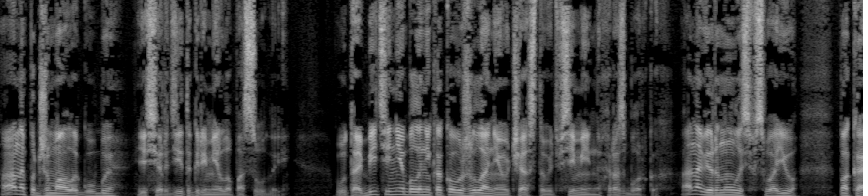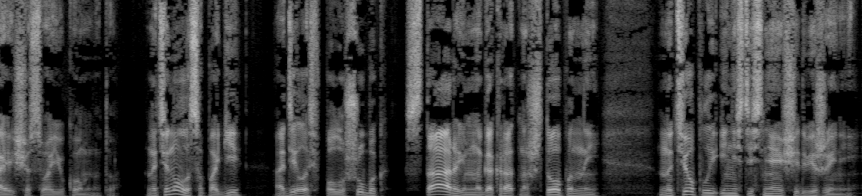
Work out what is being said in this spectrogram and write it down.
Анна поджимала губы и сердито гремела посудой. У Табити не было никакого желания участвовать в семейных разборках. Она вернулась в свою, пока еще свою комнату. Натянула сапоги, оделась в полушубок, старый, многократно штопанный, но теплый и не стесняющий движений.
